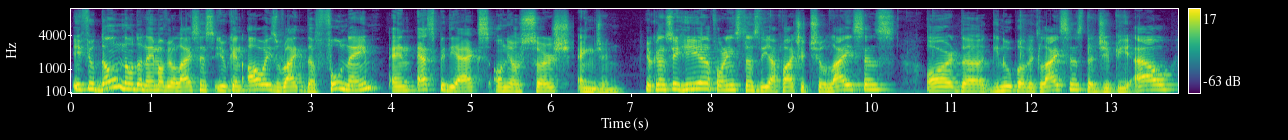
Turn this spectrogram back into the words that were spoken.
If you don't know the name of your license, you can always write the full name and SPDX on your search engine. You can see here, for instance, the Apache 2 license or the GNU public license, the GPL.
